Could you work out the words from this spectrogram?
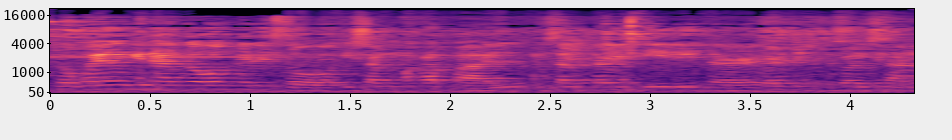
So kaya ginagawang ganito, isang makapal, isang 30 liter, 30, isang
